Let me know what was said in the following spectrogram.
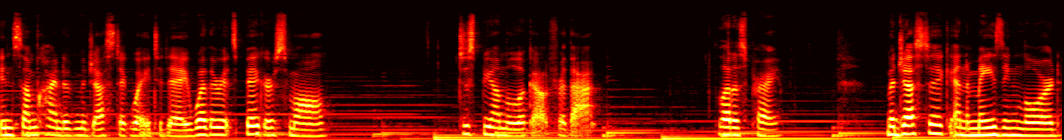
in some kind of majestic way today, whether it's big or small. Just be on the lookout for that. Let us pray. Majestic and amazing Lord,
